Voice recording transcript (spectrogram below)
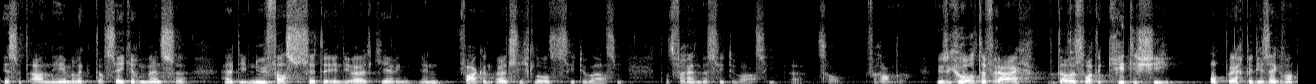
is het aannemelijk dat zeker mensen die nu vastzitten in die uitkering, in vaak een uitzichtloze situatie, dat voor hen de situatie eh, zal veranderen. Nu, de grote vraag, dat is wat de critici opwerpen, die zeggen van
